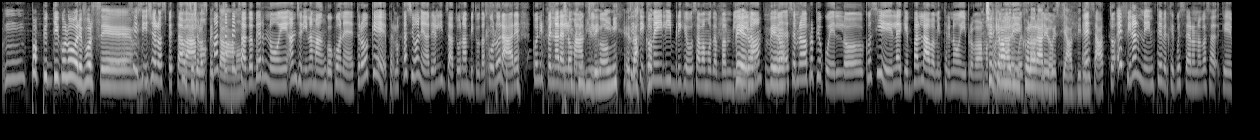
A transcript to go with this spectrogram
mm, un po' più di colore forse... Sì, sì, ce lo aspettavamo. Forse ce lo Ma ci ha aspettavamo. pensato per noi Angelina Mango Conetro che per l'occasione ha realizzato un abito da colorare con il pennarello Con i magico. disegnini, Sì, esatto. sì, come i libri che usavamo da bambini, Vero, no? vero. Eh, sembrava proprio quello. Così lei che ballava mentre noi provavamo Cercavamo a colorare di colorare abito. questi abiti. Esatto, e finalmente, perché questa era una cosa che-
